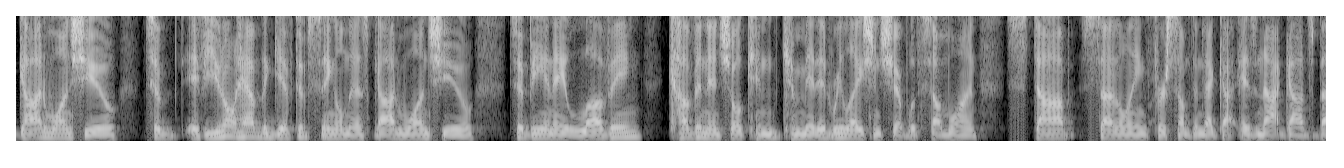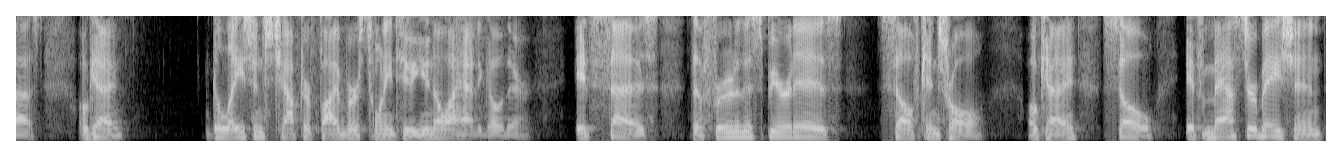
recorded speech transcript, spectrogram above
God wants you to, if you don't have the gift of singleness, God wants you to be in a loving, covenantal, con- committed relationship with someone. Stop settling for something that God, is not God's best. Okay. Galatians chapter 5, verse 22. You know, I had to go there. It says, the fruit of the Spirit is self control. Okay. So if masturbation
